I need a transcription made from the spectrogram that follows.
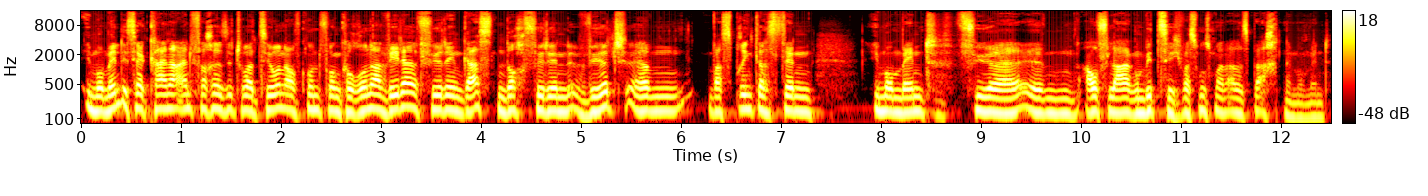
Im Moment ist ja keine einfache Situation aufgrund von Corona, weder für den Gast noch für den Wirt. Ähm, was bringt das denn im Moment für ähm, Auflagen mit sich? Was muss man alles beachten im Moment?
